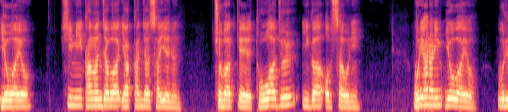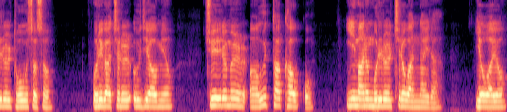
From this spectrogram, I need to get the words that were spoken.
여호와여 심히 강한 자와 약한 자 사이에는 주밖에 도와줄 이가 없사오니 우리 하나님 여호와여 우리를 도우소서. 우리가 주를 의지하오며 주의 이름을 어, 의탁하옵고 이 많은 무리를 치러 왔나이다. 여호와여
